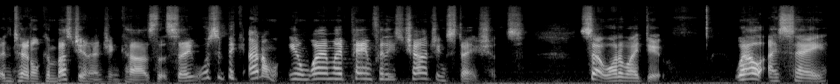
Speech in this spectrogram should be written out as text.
internal combustion engine cars that say, "What's the big? I don't, you know, why am I paying for these charging stations?" So what do I do? Well, I say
